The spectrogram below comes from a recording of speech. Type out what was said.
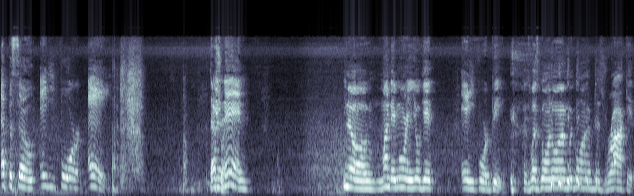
episode 84A. That's and right. then, you know, Monday morning you'll get 84B. Because what's going on, we're going to just rock it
